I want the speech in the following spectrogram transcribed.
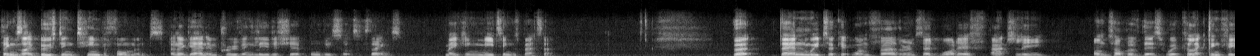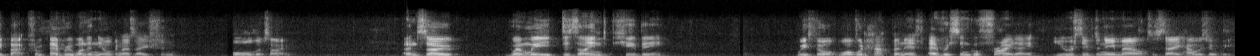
Things like boosting team performance, and again, improving leadership, all these sorts of things, making meetings better. But then we took it one further and said, what if actually, on top of this, we're collecting feedback from everyone in the organization all the time? And so when we designed Qubie, we thought, what would happen if every single Friday you received an email to say, how was your week?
